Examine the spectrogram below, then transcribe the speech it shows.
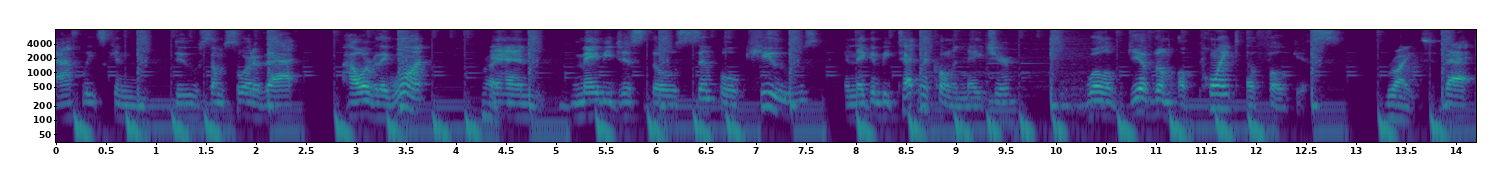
athletes can do some sort of that however they want right. and maybe just those simple cues, and they can be technical in nature, will give them a point of focus. Right. That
